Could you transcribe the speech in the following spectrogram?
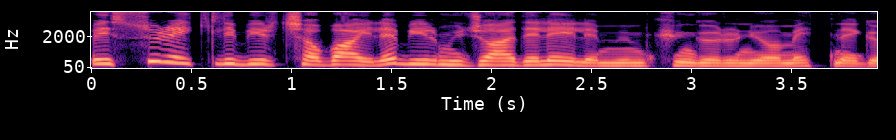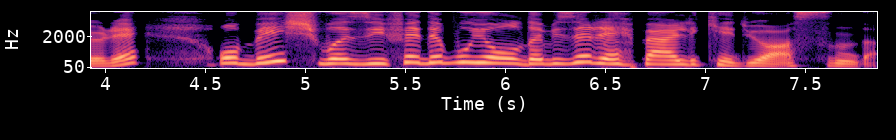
ve sürekli bir çabayla, bir mücadeleyle mümkün görünüyor metne göre. O beş vazife de bu yolda bize rehberlik ediyor aslında.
